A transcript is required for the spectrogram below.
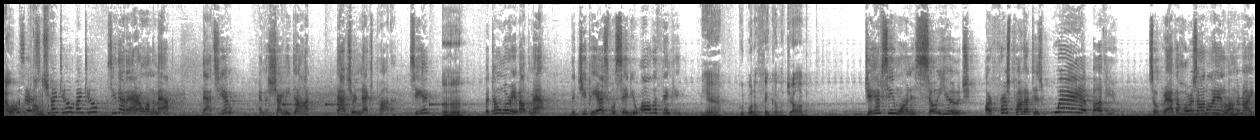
help, I promise you. I do, I do. See that arrow on the map? That's you. And the shiny dot, that's your next product. See it? Uh huh. But don't worry about the map. The GPS will save you all the thinking. Yeah, who'd want to think on the job? JFC 1 is so huge, our first product is way above you. So grab the horizontal handle on the right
